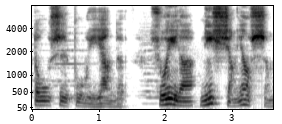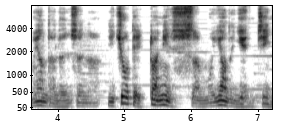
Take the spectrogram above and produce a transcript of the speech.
都是不一样的。”所以呢，你想要什么样的人生呢？你就得锻炼什么样的眼睛。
